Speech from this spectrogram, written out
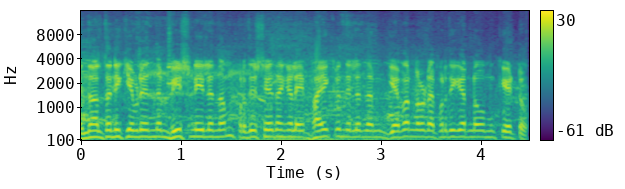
എന്നാൽ തനിക്ക് ഇവിടെ നിന്നും ഭീഷണിയില്ലെന്നും പ്രതിഷേധങ്ങളെ ഭയക്കുന്നില്ലെന്നും ഗവർണറുടെ പ്രതികരണവും കേട്ടു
